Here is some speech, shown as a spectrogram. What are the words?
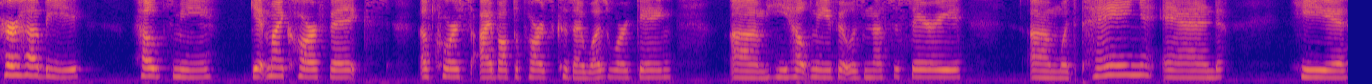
her hubby helped me get my car fixed. Of course, I bought the parts because I was working. Um, he helped me if it was necessary um, with paying, and he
